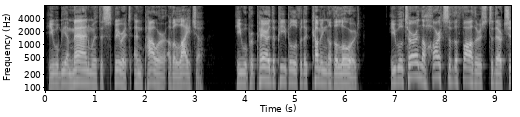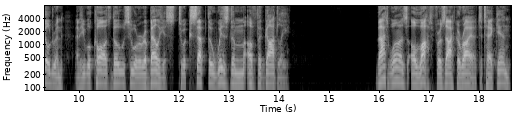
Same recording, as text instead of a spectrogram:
He will be a man with the spirit and power of Elijah. He will prepare the people for the coming of the Lord. He will turn the hearts of the fathers to their children, and he will cause those who are rebellious to accept the wisdom of the godly. That was a lot for Zachariah to take in.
